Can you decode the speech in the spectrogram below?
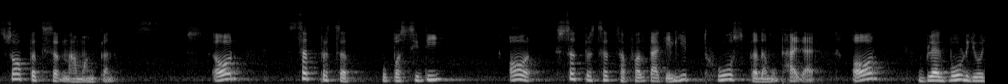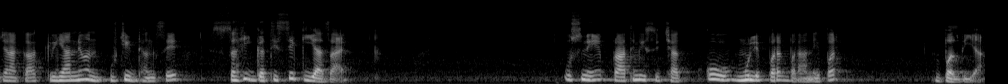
सौ प्रतिशत नामांकन और शत प्रतिशत उपस्थिति और शत प्रतिशत सफलता के लिए ठोस कदम उठाया जाए। और ब्लैक बोर्ड योजना का क्रियान्वयन उचित ढंग से सही गति से किया जाए। उसने प्राथमिक शिक्षा को मूल्य परक बनाने पर बल दिया।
